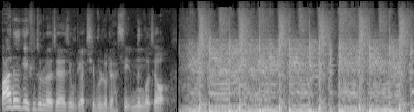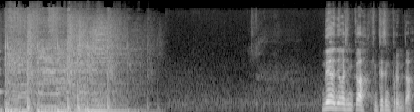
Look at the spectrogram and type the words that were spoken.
빠르게 휘둘러줘야지 우리가 쥐불놀이를 할 수 있는 거죠. 네, 안녕하십니까. 김태승 프로입니다.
